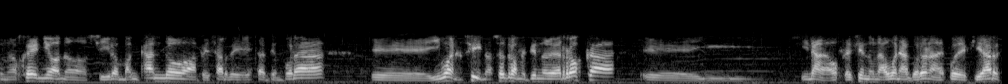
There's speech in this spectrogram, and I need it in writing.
unos genios, nos siguieron bancando a pesar de esta temporada. Eh, y bueno, sí, nosotros metiéndole rosca eh, y, y nada, ofreciendo una buena corona después de esquiar,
